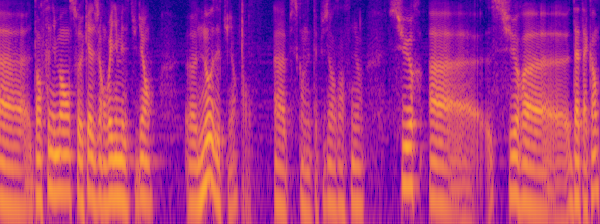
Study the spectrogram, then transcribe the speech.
euh, d'enseignement sur laquelle j'ai envoyé mes étudiants, euh, nos étudiants, puisqu'on était plusieurs enseignants, sur, sur DataCamp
